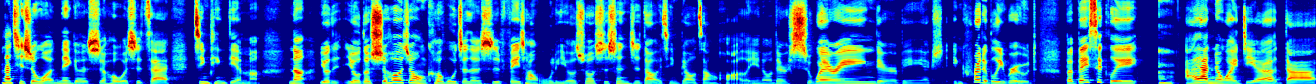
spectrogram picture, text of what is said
那其实我那个时候我是在精品店嘛，那有的有的时候这种客户真的是非常无理，有时候是甚至到已经飙脏话了。You know, they're swearing, they're being incredibly rude. But basically, I had no idea that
